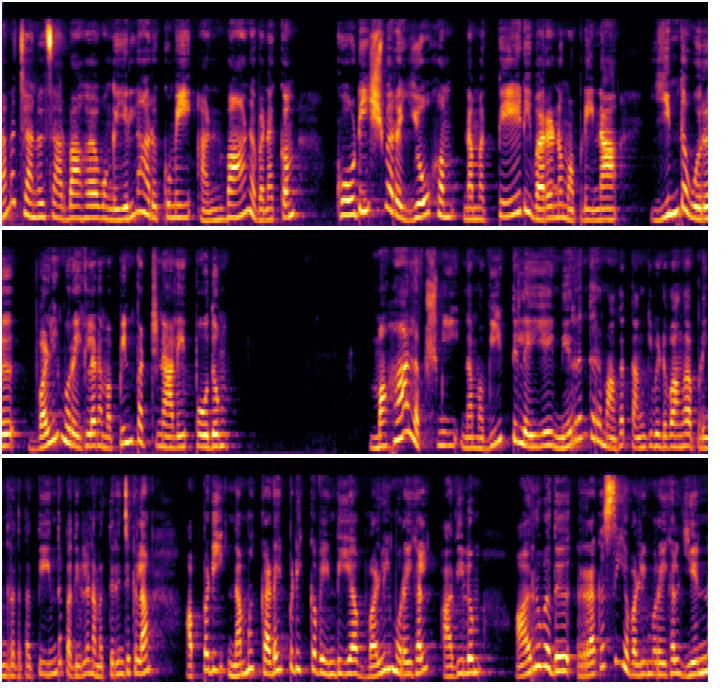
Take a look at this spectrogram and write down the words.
நம்ம சேனல் சார்பாக உங்கள் எல்லாருக்குமே அன்பான வணக்கம். கோடீஸ்வர யோகம் நம்ம தேடி வரணும் அப்படின்னா இந்த ஒரு வழிமுறைகளை நம்ம பின்பற்றினாலே போதும். மகாலட்சுமி நம்ம வீட்டிலேயே நிரந்தரமாக தங்கிவிடுவாங்க அப்படிங்கிறத பற்றி இந்த பதிவில் நம்ம தெரிஞ்சுக்கலாம். அப்படி நம்ம கடைப்பிடிக்க வேண்டிய வழிமுறைகள் அதிலும் அறுபது ரகசிய வழிமுறைகள் என்ன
